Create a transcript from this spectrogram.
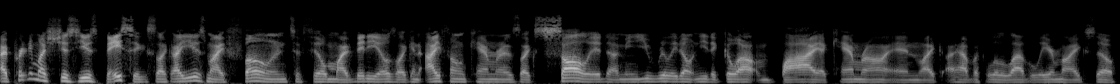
I pretty much just use basics. Like I use my phone to film my videos. Like an iPhone camera is like solid. I mean, you really don't need to go out and buy a camera. And like I have like a little lavalier mic. So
